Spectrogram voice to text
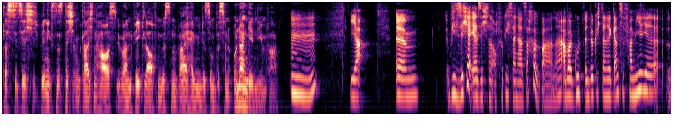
dass sie sich wenigstens nicht im gleichen Haus über den Weg laufen müssen, weil Hermine so ein bisschen unangenehm war. Ja. Ähm, wie sicher er sich dann auch wirklich seiner Sache war. Ne? Aber gut, wenn wirklich deine ganze Familie äh,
